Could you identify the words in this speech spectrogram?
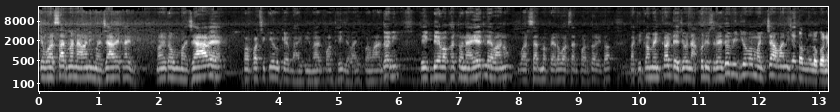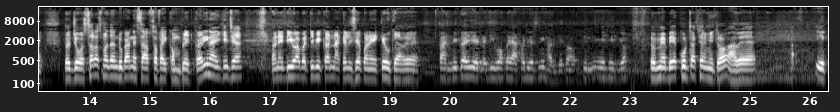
કે વરસાદમાં નાહવાની મજા આવે ખાલી મને તો મજા આવે. પણ પછી કેવું કે ભાઈ બીમાર પણ થઈ જવાય, પણ વાંધો નહીં. એક બે વખત તો નાહી જ લેવાનું. વરસાદમાં પહેલો વરસાદ પડતો હોય તો. બાકી કમેન્ટ કરી દેજો નાખો દિવસ રહેજો. વિડીયોમાં મજા આવવાની છે તમને લોકોને. તો જો સરસ મજાની દુકાનને સાફ સફાઈ કમ્પ્લીટ કરી નાખી છે. અને દીવા બટ્ટી બી કરી નાખેલી છે, પણ એ કેવું કે હવે કાનની કહી એટલે દીવો કઈ આખો દિવસ નહીં હરગે તો એ થઈ ગયો. તો મેં બે કુર્તા છે મિત્રો. હવે એક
